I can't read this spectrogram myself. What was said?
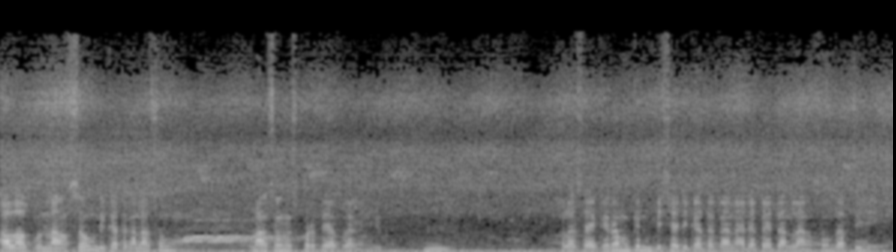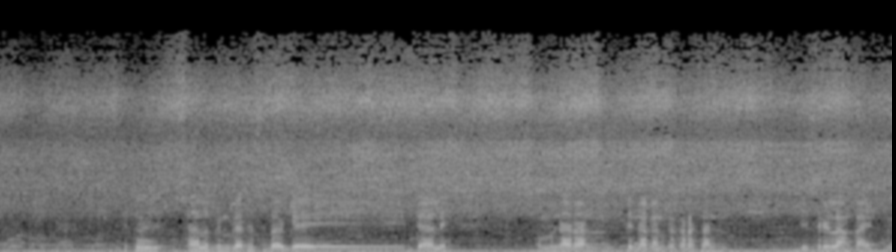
Kalaupun langsung dikatakan langsung langsung seperti apa kan gitu. Hmm. Kalau saya kira mungkin bisa dikatakan ada kaitan langsung tapi itu saya lebih melihatnya sebagai dalih kebenaran tindakan kekerasan di Sri Lanka itu.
